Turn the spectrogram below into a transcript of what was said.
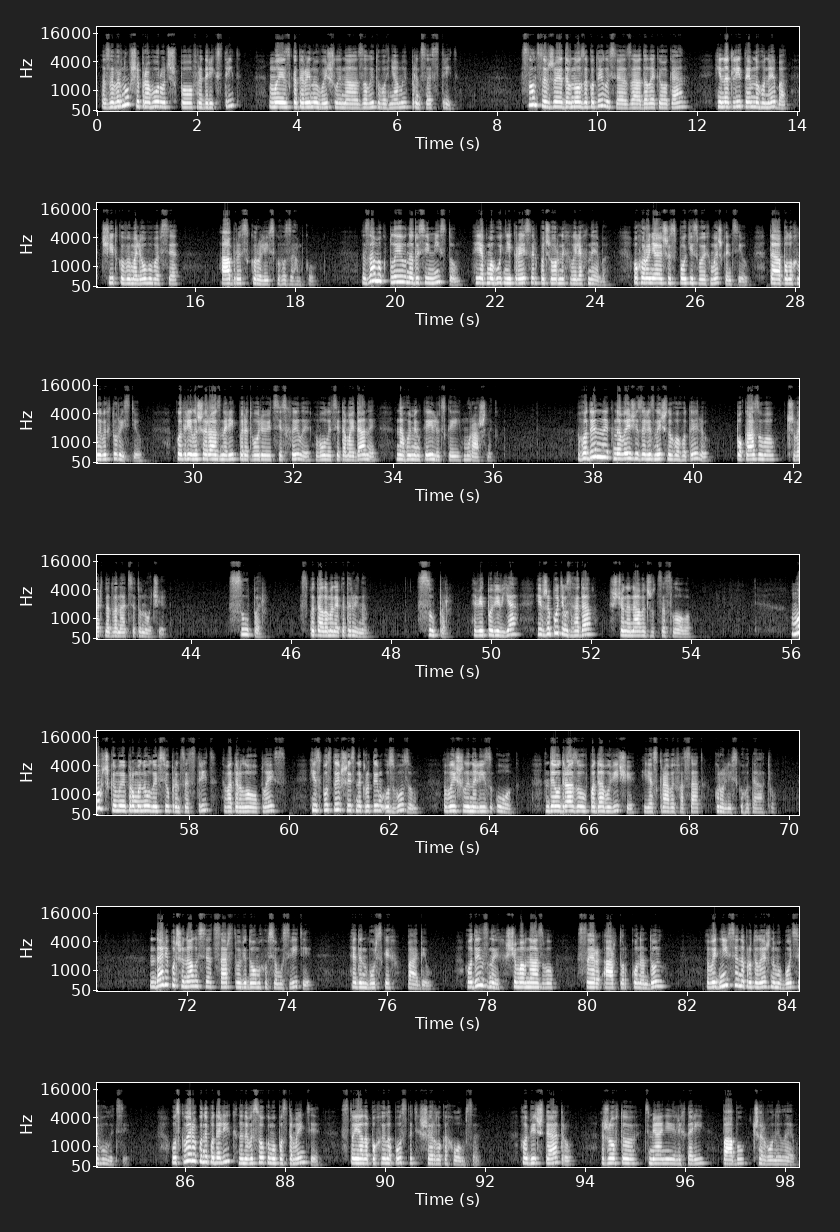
Завернувши праворуч по Фредерік Стріт, ми з Катериною вийшли на залиту вогнями принцес Стріт. Сонце вже давно закотилося за далекий океан, і на тлі темного неба чітко вимальовувався абрис королівського замку. Замок плив над усім містом, як могутній крейсер по чорних хвилях неба, охороняючи спокій своїх мешканців та полохливих туристів котрі лише раз на рік перетворюють ці схили, вулиці та майдани на гомінкий людський мурашник. Годинник на вежі залізничного готелю показував чверть на дванадцяту ночі. Супер? спитала мене Катерина. Супер, відповів я і вже потім згадав, що ненавиджу це слово. Мовчки ми проминули всю принцес стріт, Ватерлоу Плейс і, спустившись некрутим узвозом, вийшли на ліз Уок, де одразу впадав у вічі яскравий фасад королівського театру. Далі починалося царство відомих у всьому світі единбурзьких пабів. Один з них, що мав назву Сер Артур Конан Дойл, виднівся на протилежному боці вулиці. У скверику неподалік, на невисокому постаменті, стояла похила постать Шерлока Холмса. Обіч театру, жовто-тьмяні ліхтарі, пабу, Червоний Лев.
